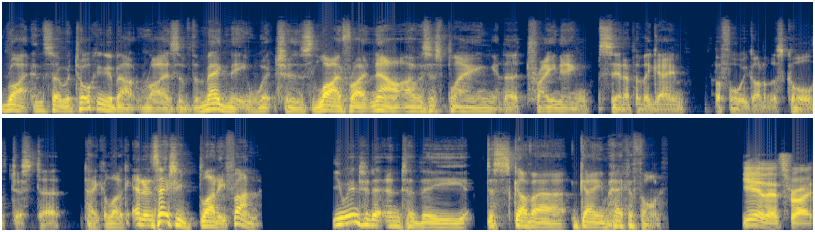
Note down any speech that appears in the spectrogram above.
Right, and so we're talking about Rise of the Magni, which is live right now. I was just playing the training setup of the game before we got on this call just to take a look, and it's actually bloody fun. You entered it into the Discover Game Hackathon. Yeah, that's right.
